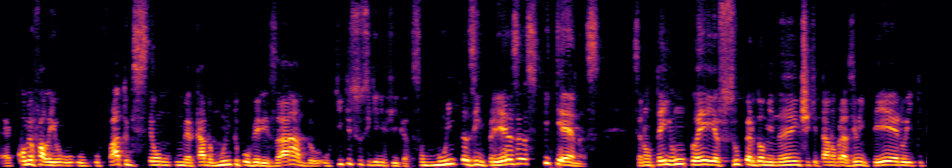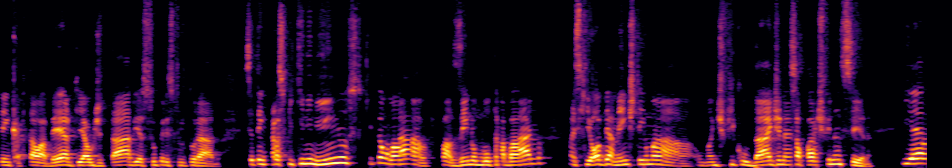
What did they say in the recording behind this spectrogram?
é, como eu falei, o, o, o fato de ser um, um, mercado muito pulverizado, o que, que isso significa? São muitas empresas pequenas. Você não tem um player super dominante que está no Brasil inteiro e que tem capital aberto e é auditado e é super estruturado. Você tem caras pequenininhos que estão lá fazendo um bom trabalho, mas que obviamente tem uma, uma dificuldade nessa parte financeira. E é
